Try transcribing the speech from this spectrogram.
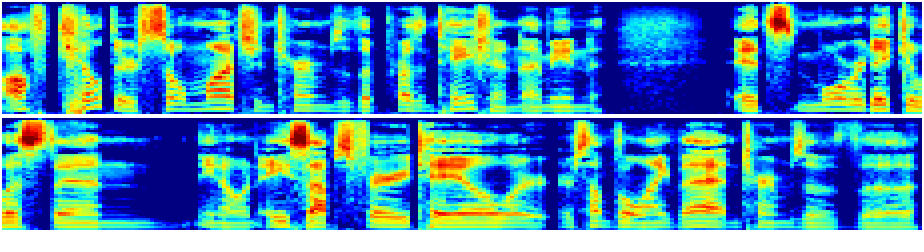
off kilter so much in terms of the presentation. I mean, it's more ridiculous than you know an Aesop's fairy tale or, or something like that in terms of the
